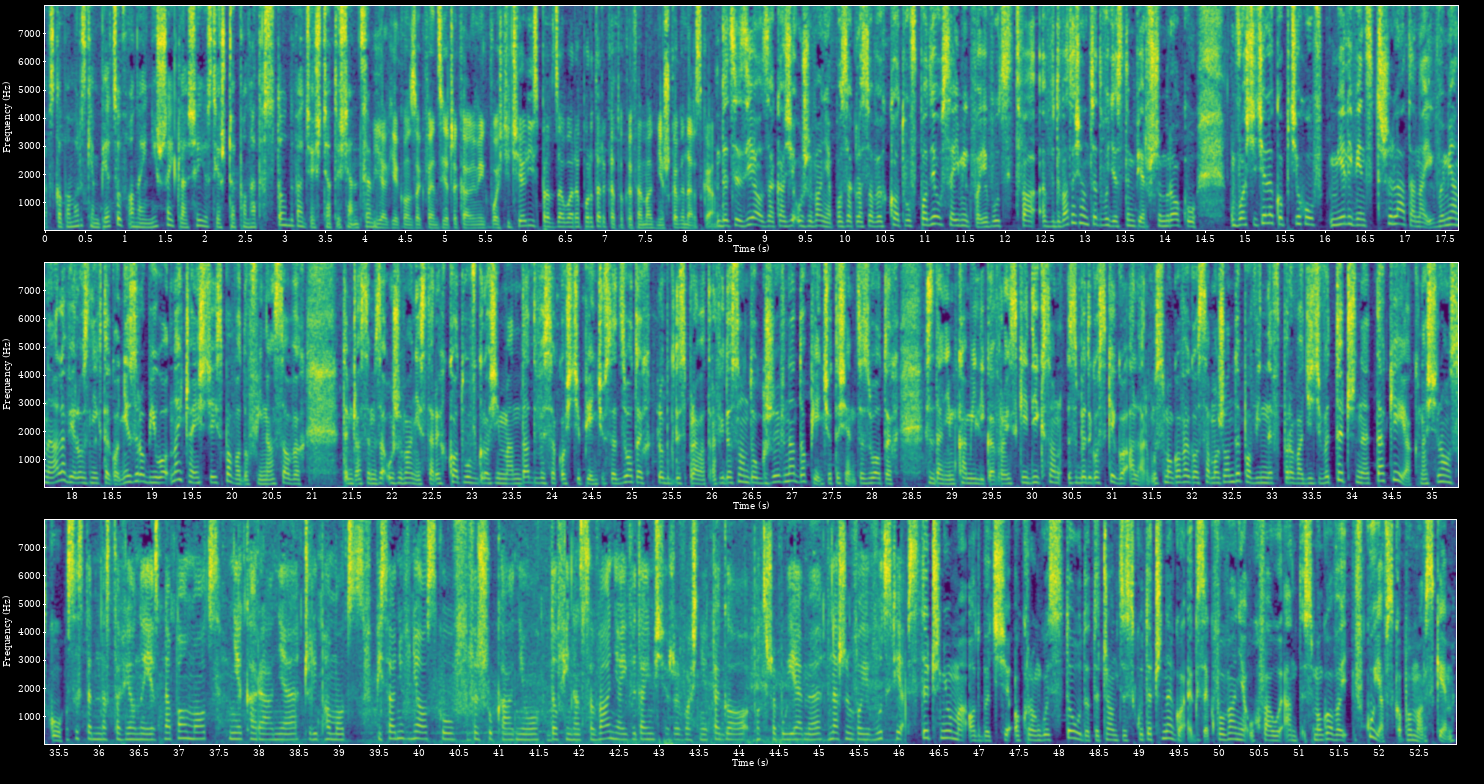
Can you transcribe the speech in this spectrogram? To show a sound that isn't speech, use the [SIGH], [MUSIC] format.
Kujawsko-Pomorskim pieców o najniższej klasie jest jeszcze ponad 120 tysięcy. Jakie konsekwencje czekają ich właścicieli, sprawdzała reporterka TOK FM Agnieszka Wynarska. Decyzję o zakazie używania pozaklasowych kotłów podjął Sejmik Województwa w 2021 roku. Właściciele kopciuchów mieli więc trzy lata na ich wymianę, ale wielu z nich tego nie zrobiło, najczęściej z powodów finansowych. Tymczasem za używanie starych kotłów grozi mandat w wysokości 500 zł lub gdy sprawa trafi do sądu grzywna do 5000 zł. Zdaniem Kamili Gawrońskiej-Dixon z bydgoskiego alarmu smogowego samorządy powinny wprowadzić wytyczne takie jak na Śląsku. System nastawiony jest na pomoc, nie karanie, czyli pomoc w pisaniu wniosków, wyszukaniu dofinansowania i wydaje mi się, że właśnie tego potrzebujemy w naszym województwie. W styczniu ma odbyć się okrągły stół dotyczący skutecznego egzekwowania uchwały antysmogowej w Kujawsko-Pomorskiem.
